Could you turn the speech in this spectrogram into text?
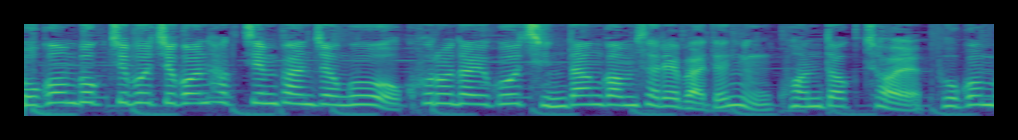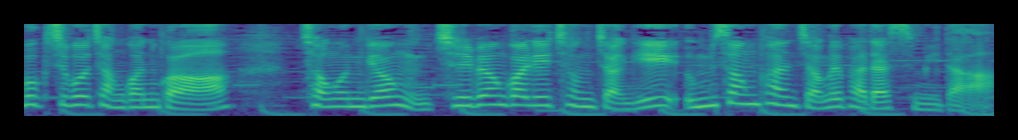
보건복지부 직원 확진 판정 후 코로나19 진단검사를 받은 권덕철 보건복지부 장관과 정은경 질병관리청장이 음성 판정을 받았습니다.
